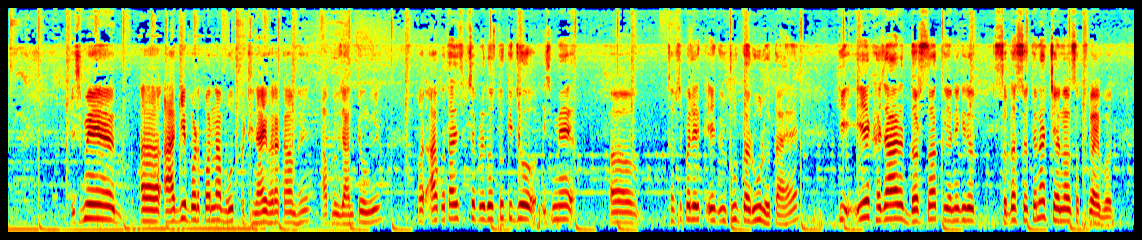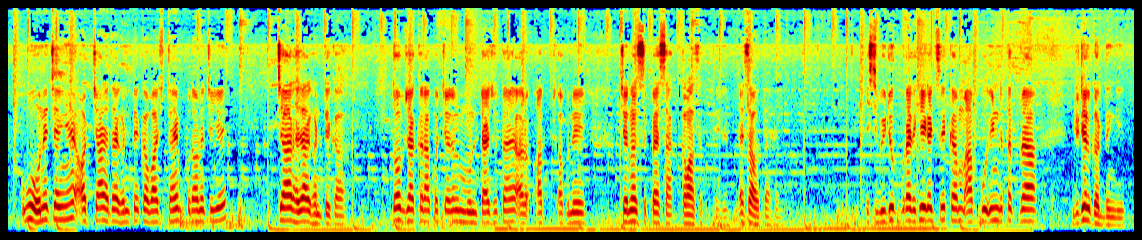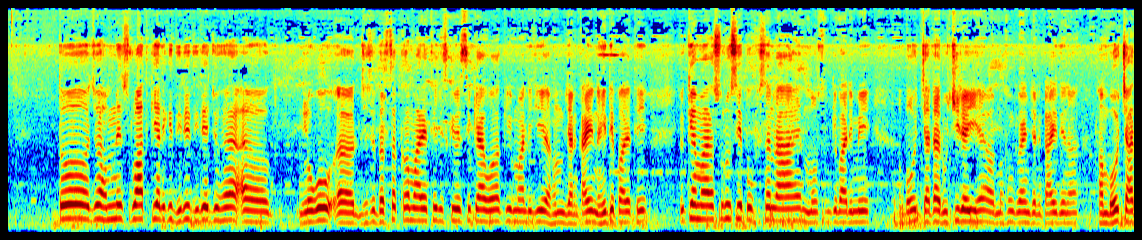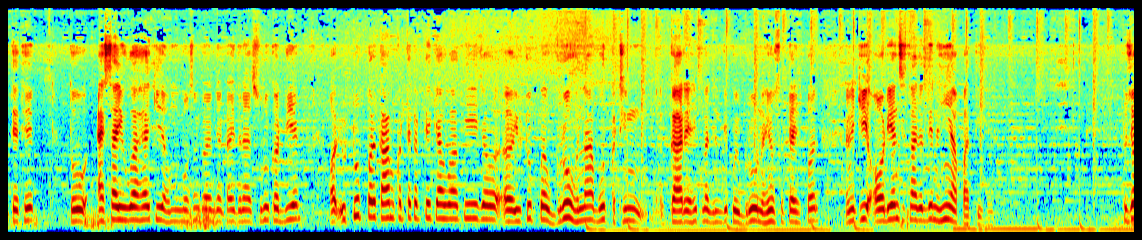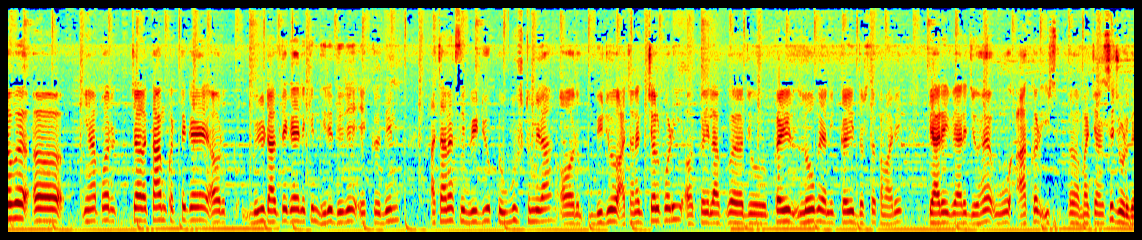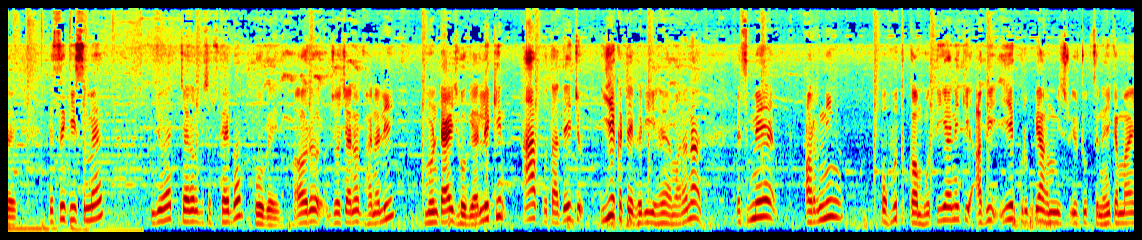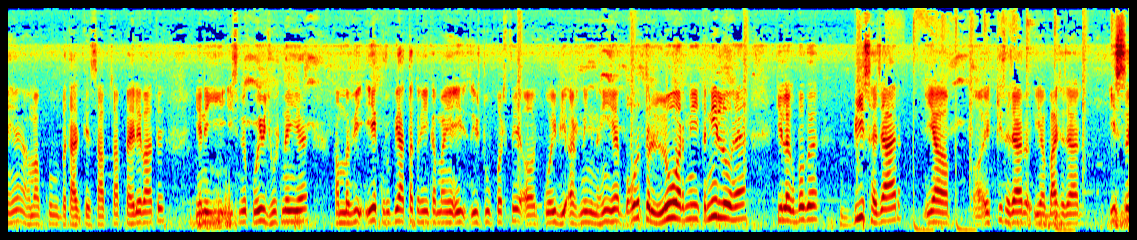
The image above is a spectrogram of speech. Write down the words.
इसमें आगे बढ़ पाना बहुत कठिनाई भरा काम है, आप लोग जानते होंगे। और आपको बता दें सबसे पहले दोस्तों कि जो इसमें सबसे पहले एक यूट्यूब का रूल होता है कि एक हज़ार दर्शक, यानी कि जो सदस्य होते हैं ना चैनल सब्सक्राइबर वो होने चाहिए और चार हज़ार घंटे का वॉच टाइम पूरा होना चाहिए। चार हज़ार घंटे का। तब तो जाकर आपका चैनल मोनिटाइज होता है और आप अपने चैनल से पैसा कमा सकते हैं। ऐसा होता है। इस वीडियो को पूरा देखिएगा, जिससे हम आपको इंड तक पूरा डिटेल कर देंगे। तो जो हमने शुरुआत किया, लेकिन धीरे धीरे जो है लोगों जैसे दर्शक कम आ रहे थे, जिसकी वजह से क्या हुआ कि मान लीजिए हम जानकारी नहीं दे पा रहे थे, क्योंकि हमारा शुरू से प्रोफेशन रहा है, मौसम के बारे में बहुत ज़्यादा रुचि रही है, और मौसम के बारे में जानकारी देना हम बहुत चाहते थे। तो ऐसा ही हुआ है कि हम मौसम के बारे में जानकारी देना शुरू कर दिए। और यूट्यूब पर काम करते करते क्या हुआ कि जो यूट्यूब पर ग्रो होना बहुत कठिन कार्य है, इतना जल्दी कोई ग्रो नहीं हो सकता इस पर, यानी कि ऑडियंस इतना जल्दी नहीं आ पाती है। तो जब यहाँ पर काम करते गए और वीडियो डालते गए, लेकिन धीरे धीरे एक दिन अचानक से वीडियो पे बूस्ट मिला और वीडियो अचानक चल पड़ी और कई लाख जो कई लोग, यानी कई दर्शक हमारे प्यारे प्यारे जो हैं, वो आकर इस हमारे चैनल से जुड़ गए। जैसे कि इसमें जो है चैनल पे सब्सक्राइबर हो गए और जो चैनल फाइनली मोनिटाइज हो गया। लेकिन आप बता दें, जो ये कैटेगरी है हमारा ना, इसमें अर्निंग बहुत कम होती है। यानी कि अभी एक रुपया हम इस यूट्यूब से नहीं कमाए हैं। हम आपको बता देते हैं साफ़ साफ़ पहले बात। यानी इसमें कोई भी झूठ नहीं है। हम अभी एक रुपया तक नहीं कमाए हैं इस यूट्यूब पर से और कोई भी अर्निंग नहीं है। बहुत लो अर्निंग इतनी लो है कि लगभग बीस हज़ार या इक्कीस हज़ार या बाईस हज़ार इस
